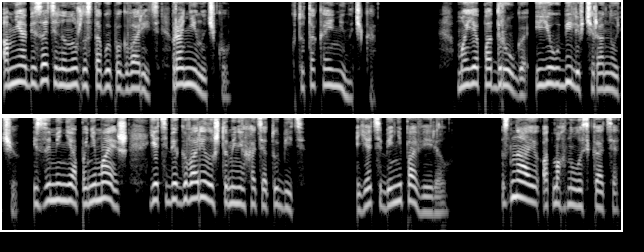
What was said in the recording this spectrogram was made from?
А мне обязательно нужно с тобой поговорить. Про Ниночку». «Кто такая Ниночка?» «Моя подруга. Ее убили вчера ночью. Из-за меня, понимаешь? Я тебе говорила, что меня хотят убить». «Я тебе не поверил», «Знаю», — отмахнулась Катя.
